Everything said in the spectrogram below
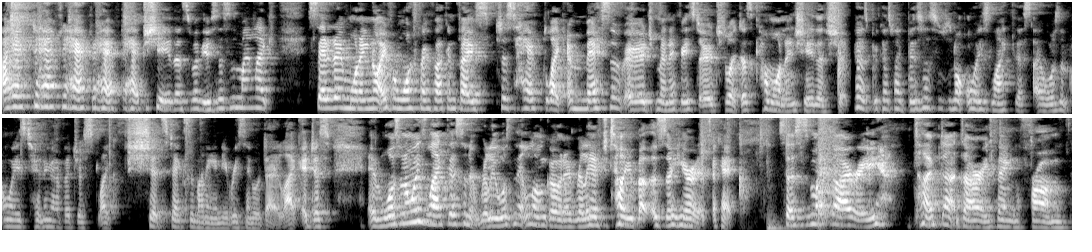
I have to, have to, have to, have to, have to share this with you. So this is my like Saturday morning, not even wash my fucking face, just have like a massive urge, manifest urge to like just come on and share this shit. Because because my business was not always like this. I wasn't always turning over just like shit stacks of money in every single day. Like it just it wasn't always like this and it really wasn't that long ago and I really have to tell you about this. So here it is. Okay. So this is my diary, typed out diary thing from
